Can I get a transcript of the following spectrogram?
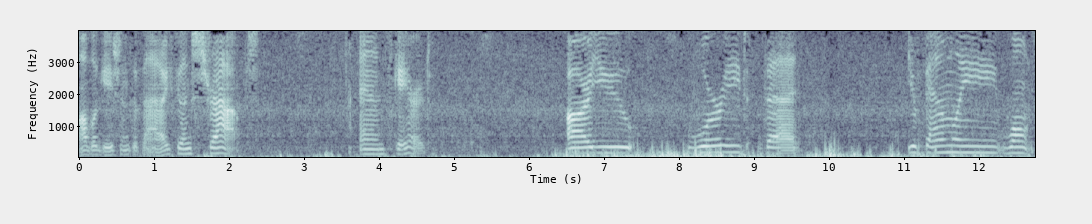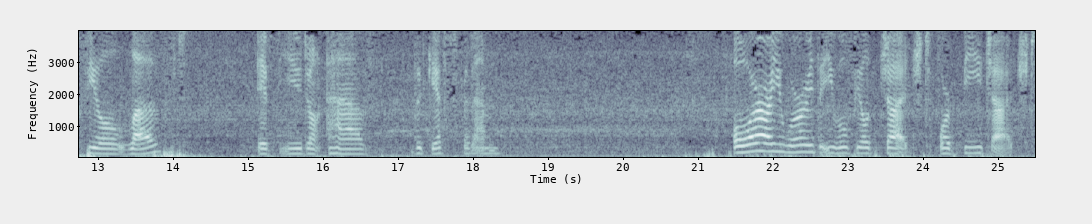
obligations of that? Are you feeling strapped and scared? Are you worried that your family won't feel loved if you don't have the gifts for them? Or are you worried that you will feel judged or be judged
